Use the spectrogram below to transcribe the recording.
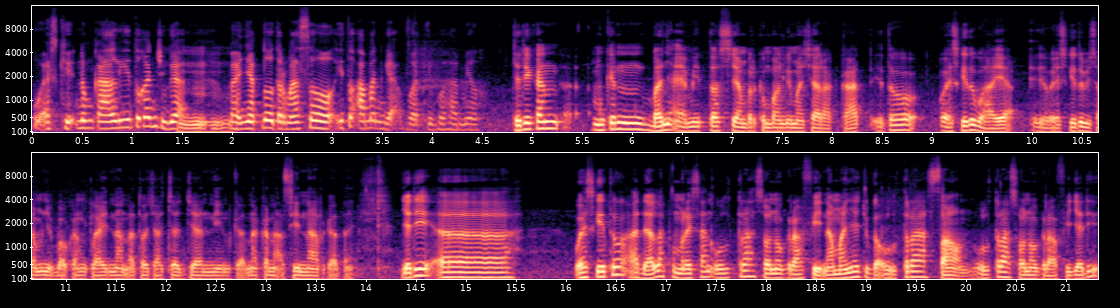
USG 6 kali itu kan juga Hmm, banyak tuh termasuk. Itu aman nggak buat ibu hamil? Jadi kan eh, mungkin banyak ya mitos yang berkembang di masyarakat itu USG itu bahaya. USG itu bisa menyebabkan kelainan atau cacat janin karena kena sinar katanya. Jadi eh USG itu adalah pemeriksaan ultrasonografi, namanya juga ultrasound, ultrasonografi. Jadi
